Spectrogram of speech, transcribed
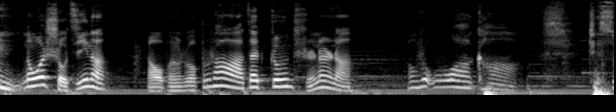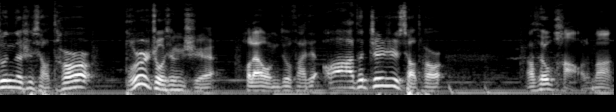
那我手机呢？然后我朋友说不知道啊，在周星驰那儿呢。然后我说我靠，这孙子是小偷，不是周星驰。后来我们就发现，哇，他真是小偷。然后他又跑了嘛。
